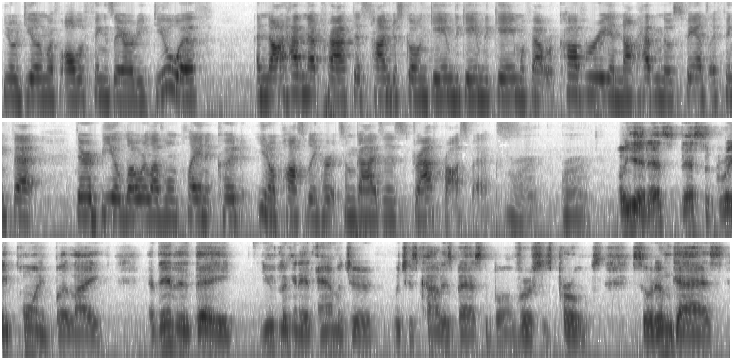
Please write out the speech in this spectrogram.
you know, dealing with all the things they already deal with and not having that practice time, just going game to game to game without recovery and not having those fans, I think that there would be a lower level in play and it could, you know, possibly hurt some guys' draft prospects. Right, right. Oh yeah, that's that's a great point. But like at the end of the day, you're looking at amateur, which is college basketball versus pros. So them guys,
